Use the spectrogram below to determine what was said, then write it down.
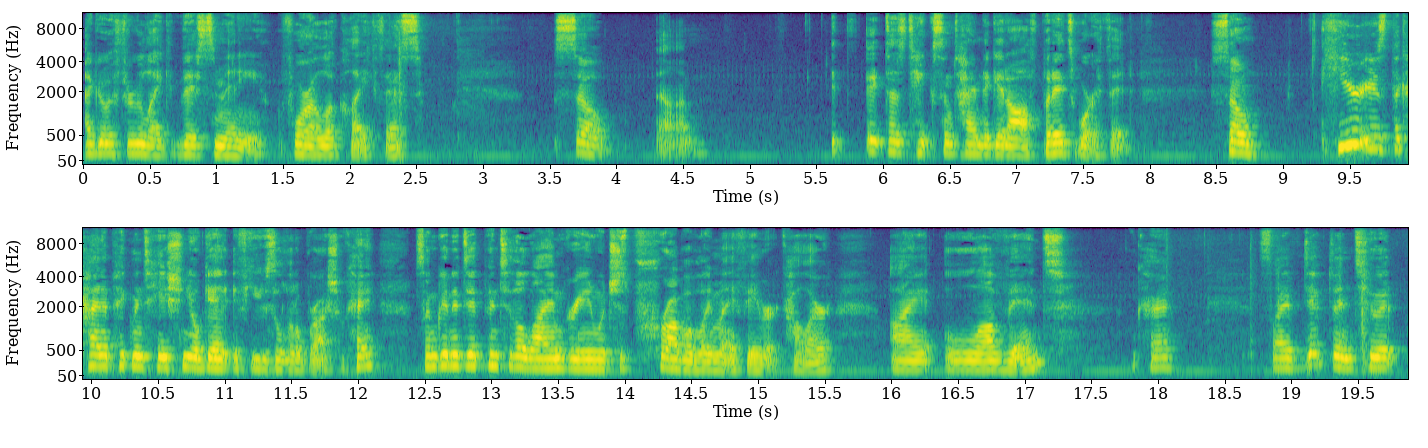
I go through like this many for a look like this. So um, it, it does take some time to get off, but it's worth it. So here is the kind of pigmentation you'll get if you use a little brush, okay? So I'm going to dip into the lime green, which is probably my favorite color. I love it, okay? So I've dipped into it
